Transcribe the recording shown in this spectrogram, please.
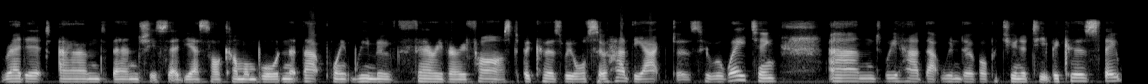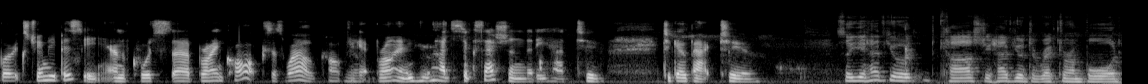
read it, and then she said, Yes, I'll come on board. And at that point, we moved very, very fast because we also had the actors who were waiting, and we had that window of opportunity because they were extremely busy. And of course, uh, Brian Cox as well. Can't forget yeah. Brian, who had Succession that he had to to go back to. So you have your cast, you have your director on board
